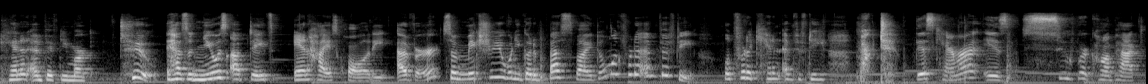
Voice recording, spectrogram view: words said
Canon M50 Mark II. It has the newest updates and highest quality ever. So make sure you, when you go to Best Buy, don't look for the M50. Look for the Canon M50 Mark II. This camera is super compact.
